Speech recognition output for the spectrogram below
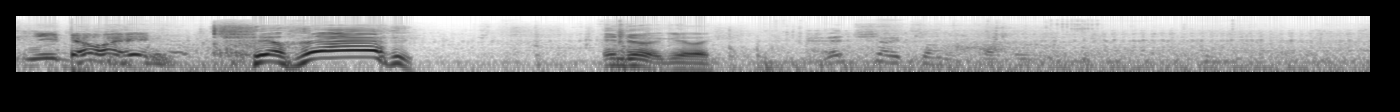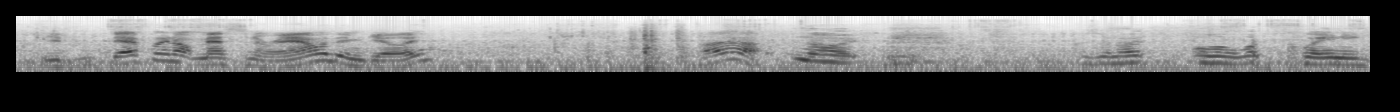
Can you do it? Gilly! Into it, Gilly. Head shapes on the fucking. You're definitely not messing around with him, Gilly. Oh yeah. No. Because I know. Oh, what Queenie.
